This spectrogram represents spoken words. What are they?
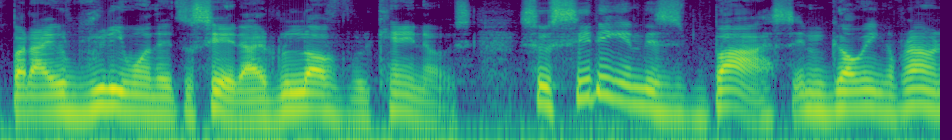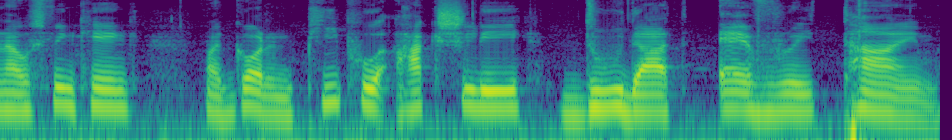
but I really wanted to see it. I love volcanoes. So sitting in this bus and going around, I was thinking, my God, and people actually do that every time.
